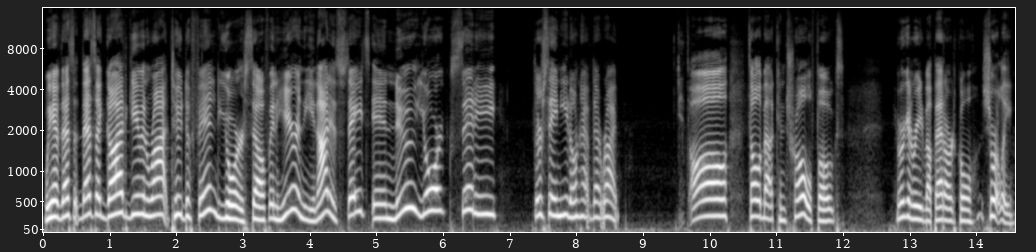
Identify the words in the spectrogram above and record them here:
We have that's that's a God given right to defend yourself. And here in the United States, in New York City, they're saying you don't have that right. It's all it's all about control, folks. We're going to read about that article shortly.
